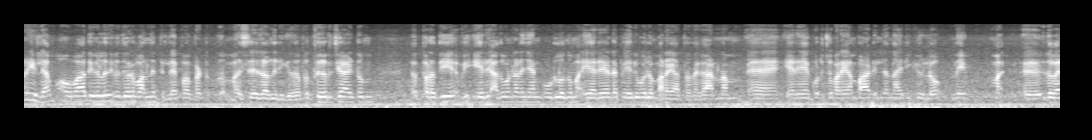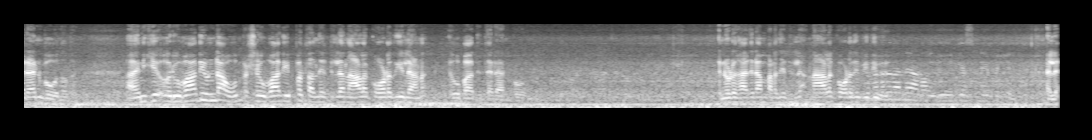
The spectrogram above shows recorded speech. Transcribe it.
അറിയില്ല. ഉപാധികൾ ഇതുവരെ വന്നിട്ടില്ല. ഇപ്പോൾ പെട്ടെന്ന് മെസ്സേജ് തന്നിരിക്കുന്നത്. അപ്പോൾ തീർച്ചയായിട്ടും പ്രതി അതുകൊണ്ടാണ് ഞാൻ കൂടുതലൊന്നും ഇരയുടെ പേര് പോലും പറയാത്തത്. കാരണം എരയെക്കുറിച്ച് പറയാൻ പാടില്ലെന്നായിരിക്കുമല്ലോ നീ ഇത് വരാൻ പോകുന്നത്. എനിക്ക് ഒരു ഉപാധി ഉണ്ടാവും. പക്ഷേ ഉപാധി ഇപ്പം തന്നിട്ടില്ല. നാളെ കോടതിയിലാണ് ഉപാധി തരാൻ പോകുന്നത്. എന്നോട് ഹാജരാൻ പറഞ്ഞിട്ടില്ല. നാളെ കോടതി വിധി വരും. അല്ല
